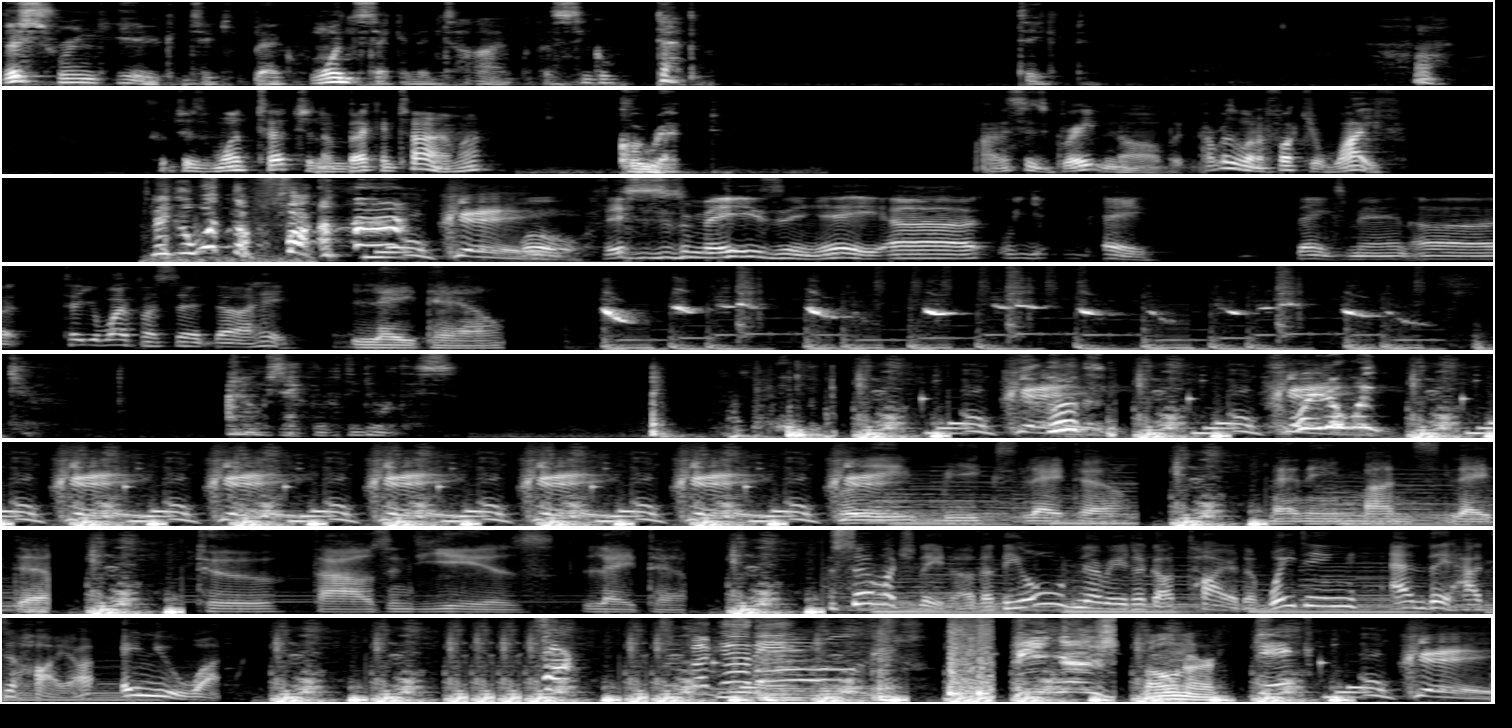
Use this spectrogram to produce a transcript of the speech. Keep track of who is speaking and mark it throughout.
Speaker 1: This ring here can take you back one second in time with a single tap. Take it.
Speaker 2: Huh. So just one touch and I'm back in time, huh?
Speaker 1: Correct.
Speaker 2: Wow, this is great and all, but I really want to fuck your wife.
Speaker 3: Nigga, what the fuck? okay.
Speaker 2: Whoa, this is amazing. Hey, uh, y- hey, thanks, man. Uh, tell your wife I said, uh, hey.
Speaker 4: Later.
Speaker 1: Know exactly what to do with this.
Speaker 3: Okay. Okay.
Speaker 1: Wait, no, wait!
Speaker 3: Okay. Okay. Okay. Okay. Okay. Okay.
Speaker 4: Three weeks later. Many months later. Two thousand years later.
Speaker 5: So much later that the old narrator got tired of waiting and they had to hire a new one.
Speaker 3: Fingers.
Speaker 5: Boner. Dick!
Speaker 3: Okay.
